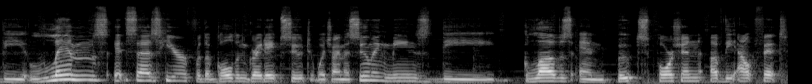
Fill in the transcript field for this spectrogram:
the limbs, it says here, for the Golden Great Ape suit, which I'm assuming means the gloves and boots portion of the outfit,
